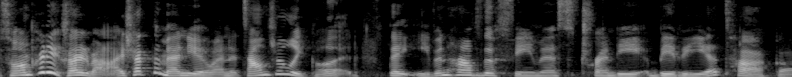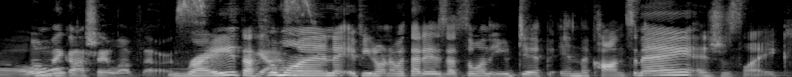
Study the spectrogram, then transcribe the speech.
so I'm pretty excited about it. I checked the menu and it sounds really good. They even have the famous trendy birria taco. Oh my gosh, I love those. Right? That's the one. If you don't know what that is, that's the one that you dip in the consomme. It's just like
